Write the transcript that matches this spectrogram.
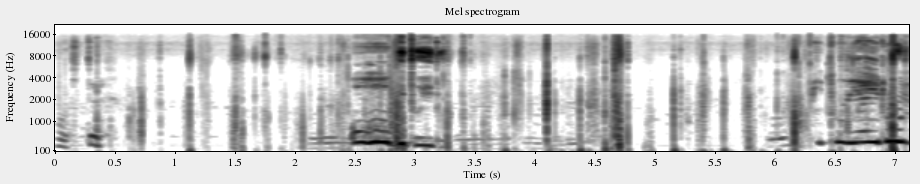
Ostras. Oh, pito de Iron. Pito de Iron.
